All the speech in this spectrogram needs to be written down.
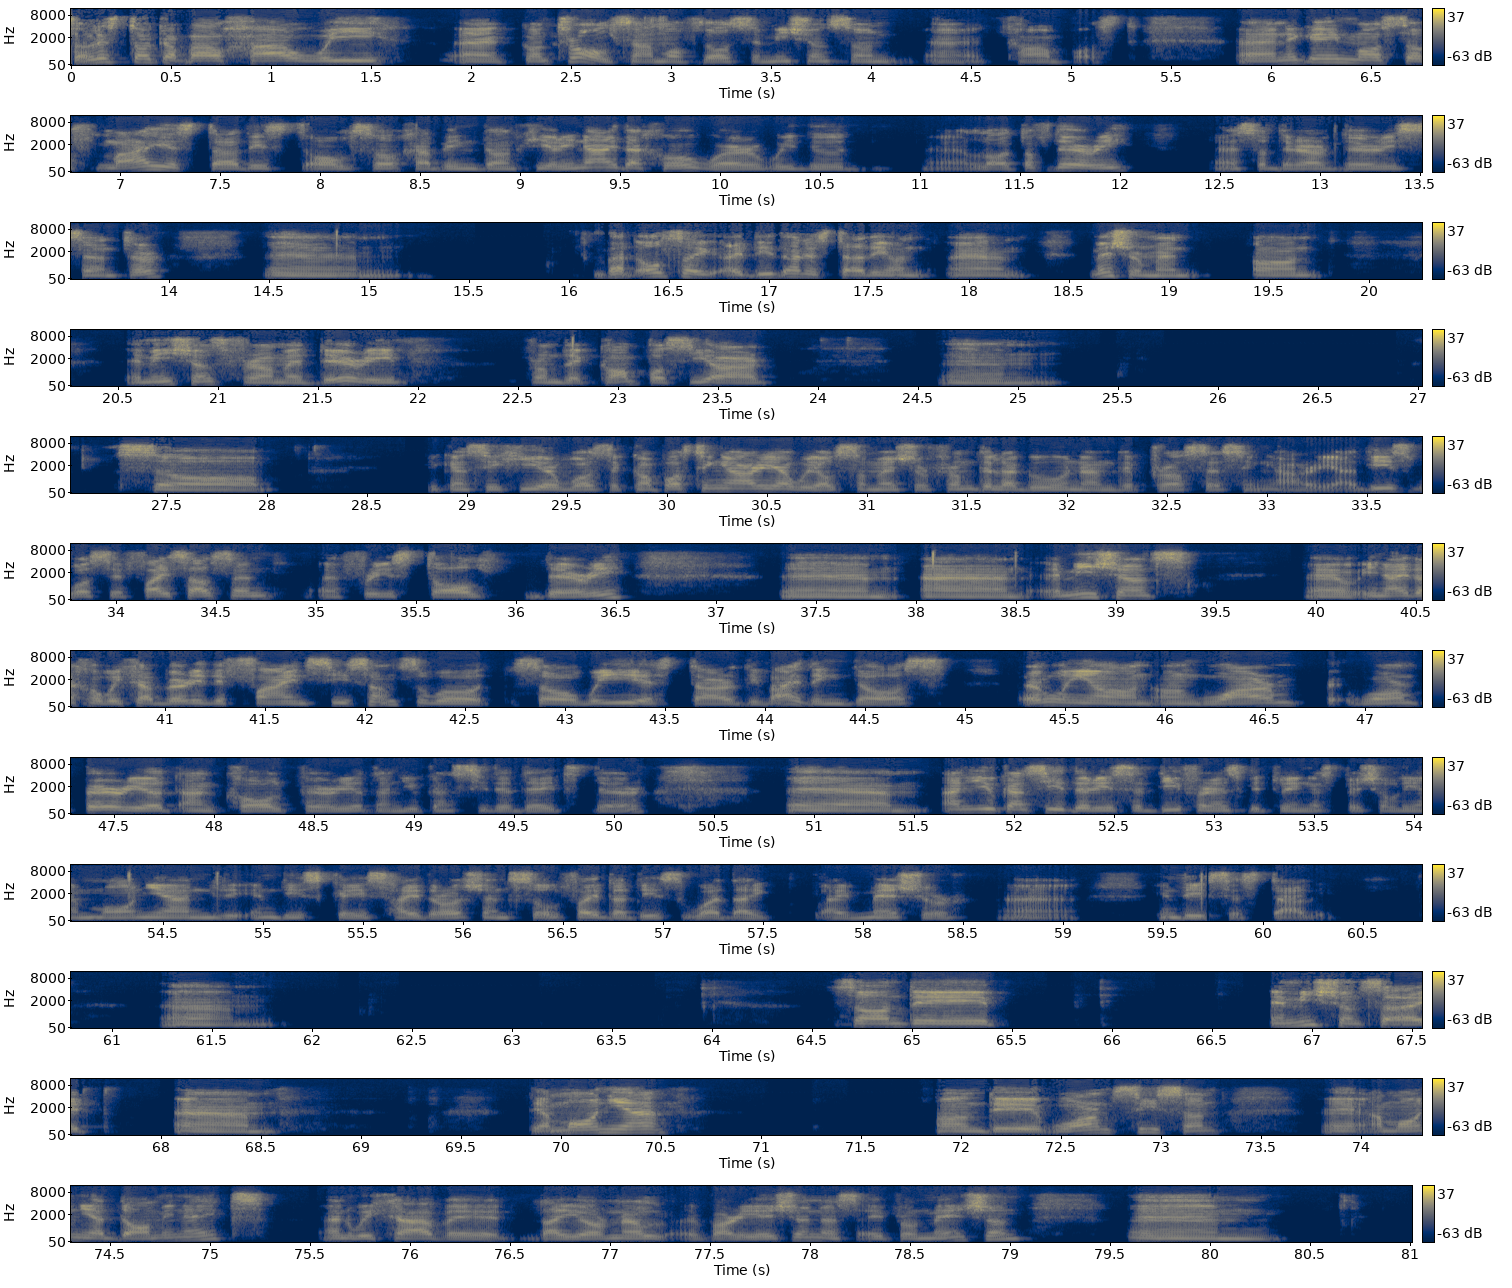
So let's talk about how we uh, control some of those emissions on uh, compost. And again, most of my studies also have been done here in Idaho, where we do a lot of dairy. Uh, so there are dairy center. Um, but also I, did a study on um, measurement on emissions from a dairy from the compost yard. Um, so you can see here was the composting area. We also measured from the lagoon and the processing area. This was a 5,000 uh, free-stall dairy. Um, and emissions, uh, in Idaho, we have very defined seasons. So, so we start dividing those early on on warm, warm period and cold period, and you can see the dates there. Um, and you can see there is a difference between especially ammonia and in this case hydrogen sulfide that is what I, I measure uh, in this study. Um, so on the emission side, um, the ammonia on the warm season, uh, ammonia dominates and we have a diurnal variation as April mentioned. Um,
